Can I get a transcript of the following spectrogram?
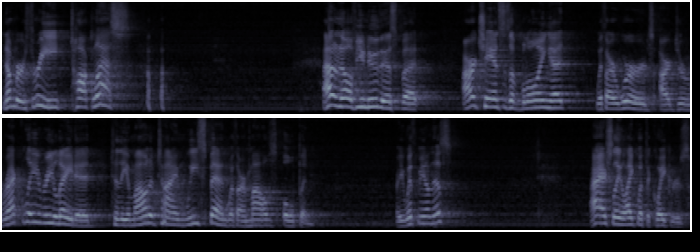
number three, talk less. I don't know if you knew this, but our chances of blowing it with our words are directly related to the amount of time we spend with our mouths open. Are you with me on this? I actually like what the Quakers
